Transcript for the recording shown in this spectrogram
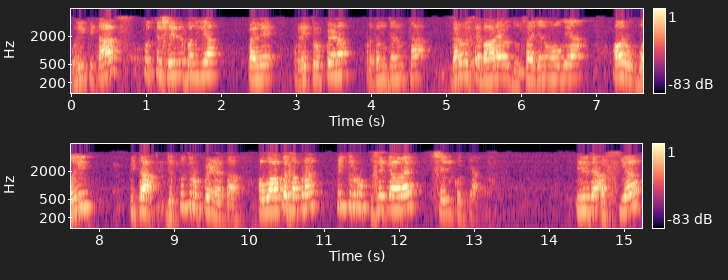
वही पिता पुत्र शरीर बन गया। पहले रेतरूपेण प्रथम जन्म था, गर्भ से बारह दूसरा जन्म हो गया। और वही पिता जो पुत्र रूपेण था और वापस अपना पितृ रूप से क्या हो रहा है? शरीर को त्याग अस्य,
